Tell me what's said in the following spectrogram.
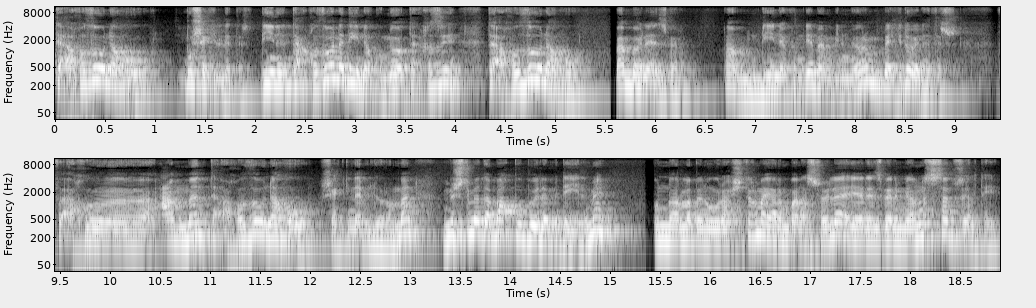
te'huzunehu bu şekildedir. Dine te'huzûne dinekum. Yo te'huzûnehu. Ben böyle ezberim. Tamam dinekum diye ben bilmiyorum. Belki de öyledir. Ammen te'huzûnehu şeklinde biliyorum ben. Müslüme de bak bu böyle mi değil mi? Bunlarla beni uğraştırma. Yarın bana söyle. Eğer ezberim yanlışsa düzelteyim.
